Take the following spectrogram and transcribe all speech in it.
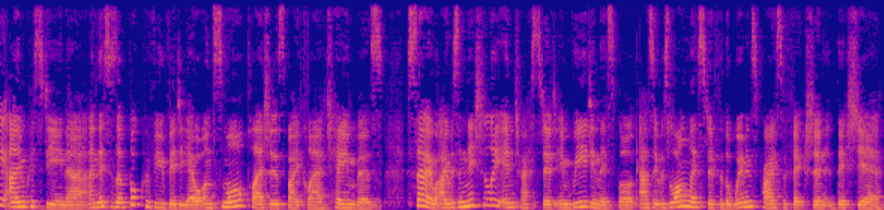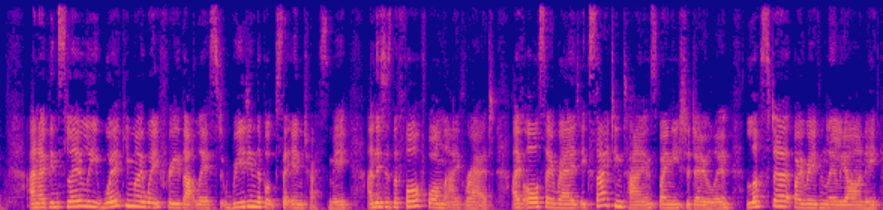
Hi, I'm Christina and this is a book review video on Small Pleasures by Clare Chambers. So I was initially interested in reading this book as it was longlisted for the Women's Prize for Fiction this year. And I've been slowly working my way through that list, reading the books that interest me. And this is the fourth one that I've read. I've also read Exciting Times by Naoise Dolan, Luster by Raven Leilani,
